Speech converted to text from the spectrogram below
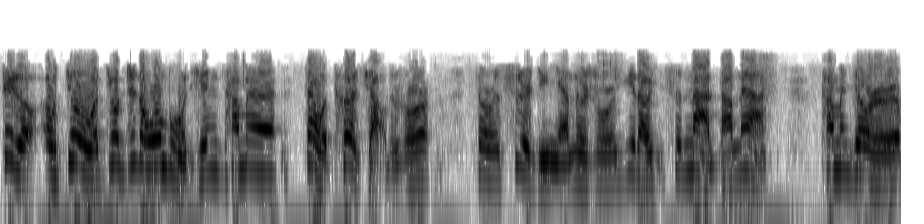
这个哦，就我就知道我母亲他们在我特小的时候，就是四十几年的时候遇到一次难大难，他们就是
